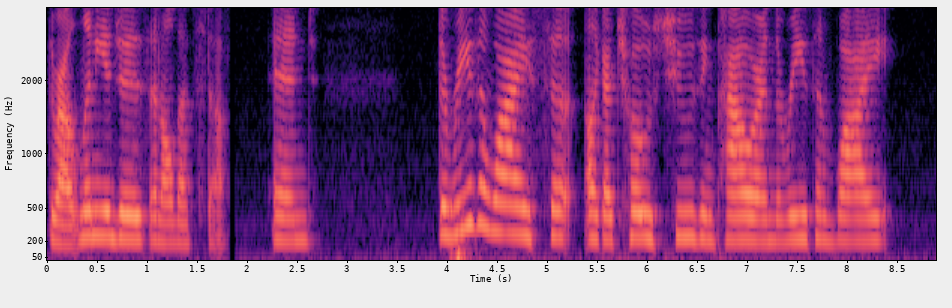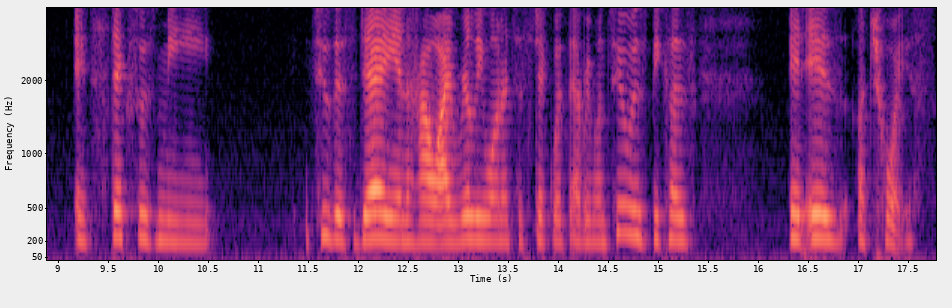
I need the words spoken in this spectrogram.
throughout lineages and all that stuff. And the reason why like I chose choosing power and the reason why it sticks with me to this day and how I really wanted to stick with everyone too is because it is a choice.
